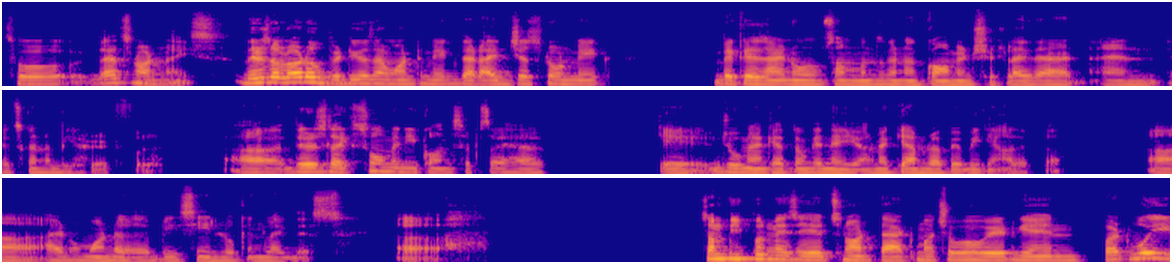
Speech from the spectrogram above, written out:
So that's not nice. There's a lot of videos I want to make that I just don't make because I know someone's gonna comment shit like that and it's gonna be hurtful. there's like so many concepts I have कि जो मैं कहता हूँ कि नहीं यार मैं कैमरा पे भी नहीं आ सकता आई डोंट वांट टू बी सीन लुकिंग लाइक दिस some people may say it's not that much of a weight gain but वही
